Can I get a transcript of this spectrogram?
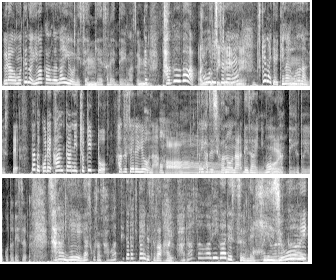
裏表の違和感がないように設計されています。うんで、タグは法律でねね、つけなきゃいけないものなんですって。ただこれ簡単にチョキッと外せるような取り外し可能なデザインにもなっているということです。さらに、安子さん触っていただきたいんですが、はい肌触りがですね、非常に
